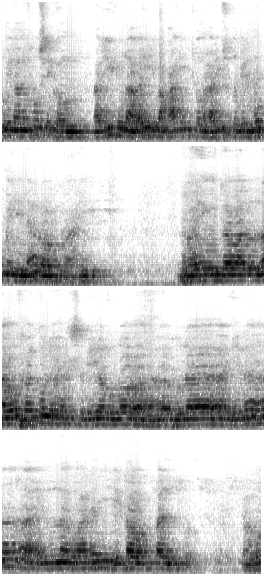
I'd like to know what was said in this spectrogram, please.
من أنفسكم عزيز عليه ما عنتم حريص بالمؤمنين رؤوف رحيم فإن تولوا فقل حسبي الله لا إله إلا هو عليه توكلت وهو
